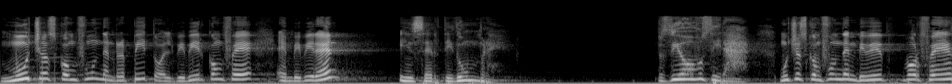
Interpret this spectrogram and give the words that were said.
Muchos confunden, repito, el vivir con fe en vivir en incertidumbre. Pues Dios dirá, Muchos confunden vivir por fe.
